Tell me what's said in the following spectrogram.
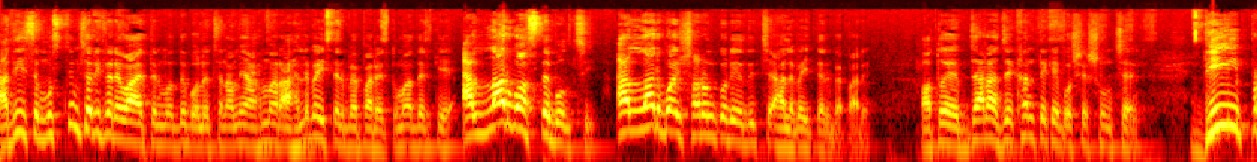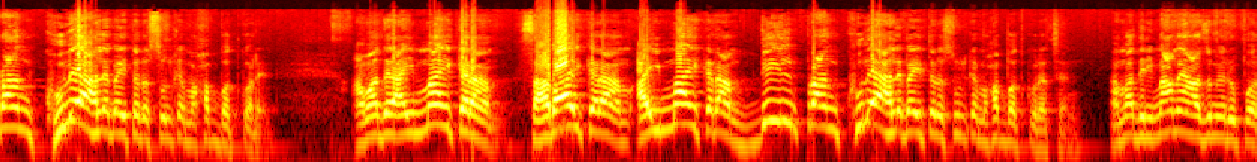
হাদিসে মুসলিম শরীফের আয়াতের মধ্যে বলেছেন, আমি আমার আহলে বাইতের ব্যাপারে তোমাদেরকে আল্লাহর ওয়াস্তে বলছি। আল্লাহর বয় স্মরণ করিয়ে দিচ্ছে আহলে বাইতের ব্যাপারে। অতএব যারা যেখান থেকে বসে শুনছেন, দিল প্রাণ খুলে আহলে বাইতের রসুলকে মহব্বত করেন। আমাদের আইমাই কারাম সাবাই কারাম আইমাই কারাম দিল প্রাণ খুলে আহলে বাইত রসুলকে মহব্বত করেছেন। আমাদের ইমামে আজমের উপর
